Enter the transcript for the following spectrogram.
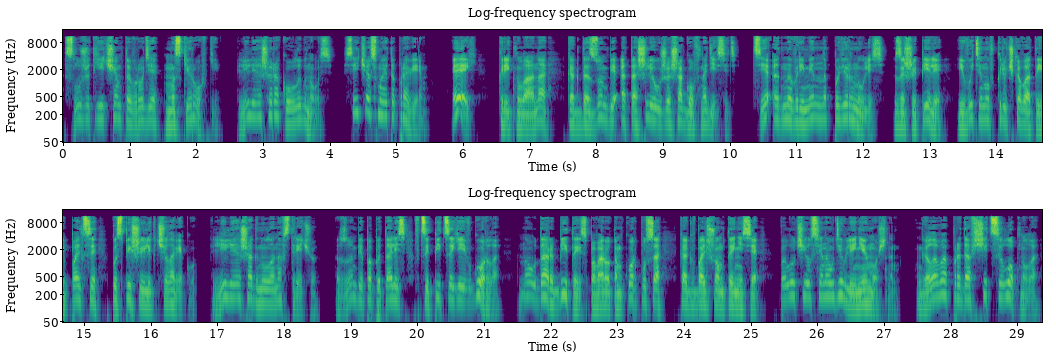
служит ей чем-то вроде маскировки. Лилия широко улыбнулась. «Сейчас мы это проверим». «Эй!» — крикнула она, когда зомби отошли уже шагов на десять. Те одновременно повернулись, зашипели и, вытянув крючковатые пальцы, поспешили к человеку. Лилия шагнула навстречу. Зомби попытались вцепиться ей в горло, но удар битой с поворотом корпуса, как в большом теннисе, получился на удивление мощным. Голова продавщицы лопнула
